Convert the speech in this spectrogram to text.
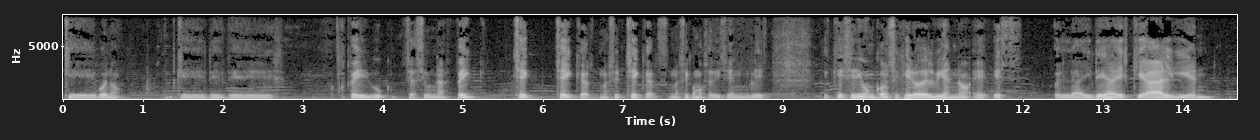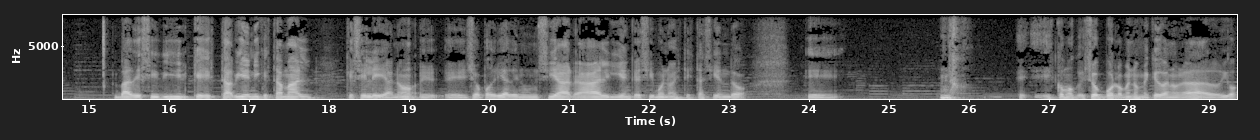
que, bueno, que desde Facebook se hace una fake check, checker, no sé, checkers, no sé cómo se dice en inglés, eh, que sería un consejero del bien, ¿no? Eh, es, la idea es que alguien va a decidir qué está bien y qué está mal, que se lea, ¿no? yo podría denunciar a alguien que decir, bueno, este está haciendo no. Eh, es como que yo por lo menos me quedo anonadado, digo,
